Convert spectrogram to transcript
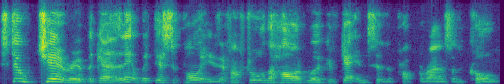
still cheery, but get a little bit disappointed if after all the hard work of getting to the proper rounds of the cup,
